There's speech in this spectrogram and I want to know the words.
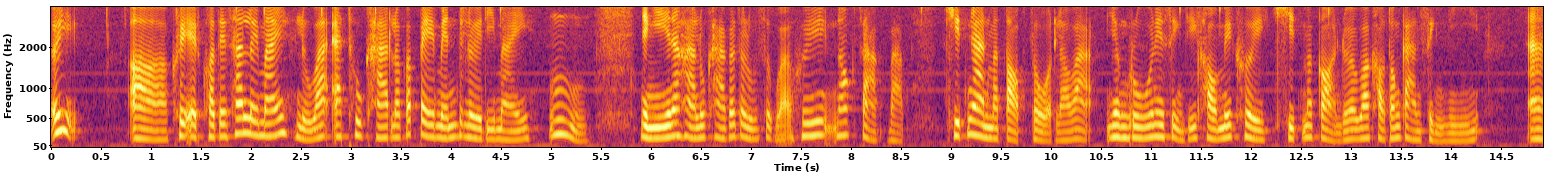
เอ้ย create quotation เลยไหม หรือว่า add to cart แล้วก็ payment ไปเลยดีไหมอืมอย่างนี้นะคะ ลูกค้าก็จะรู้สึกว่าเฮ้ยนอกจากแบบคิดงานมาตอบโจทย์แล้วอะยังรู้ในสิ่งที่เขาไม่เคยคิดมาก่อนด้วยว่าเขาต้องการสิ่งนี้อ่า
